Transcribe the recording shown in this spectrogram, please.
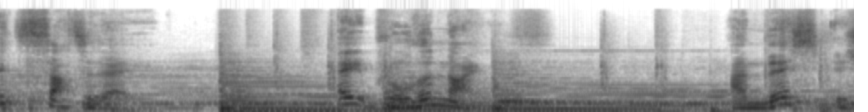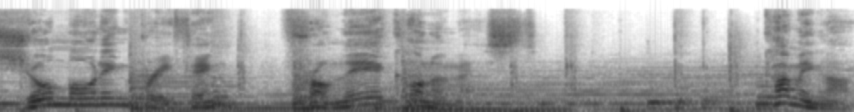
It's Saturday, April the 9th, and this is your morning briefing from The Economist. Coming up,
